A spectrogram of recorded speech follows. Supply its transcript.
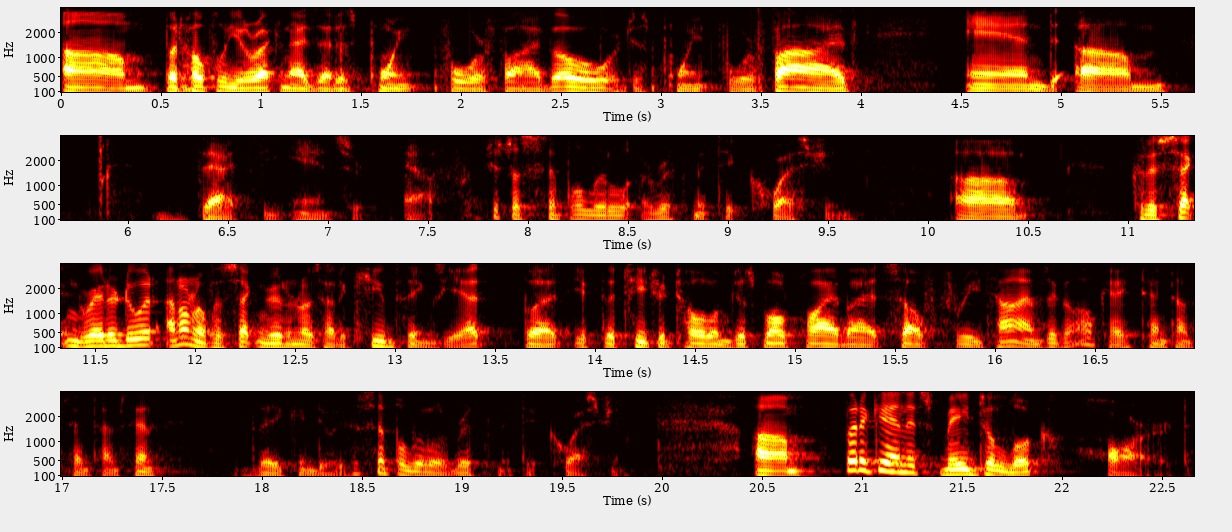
um, but hopefully you'll recognize that as 0.450 or just 0.45. And um, that's the answer, F. Just a simple little arithmetic question. Uh, could a second grader do it? I don't know if a second grader knows how to cube things yet, but if the teacher told them just multiply by itself three times, they go, okay, 10 times 10 times 10, they can do it. It's a simple little arithmetic question. Um, but again, it's made to look hard,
